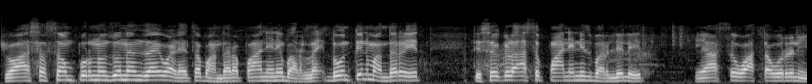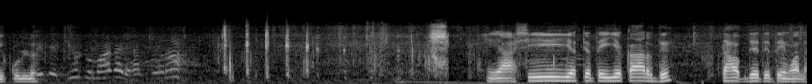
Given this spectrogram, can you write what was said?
किंवा असा संपूर्ण जुनंजाई वाड्याचा भांडारा पाण्याने भरला आहे दोन तीन भांधारं आहेत. ते सगळं असं पाण्यानेच भरलेलं आहेत. हे असं वातावरण आहे इकडलं. हे अशी येतात एक अर्ध ताप देते ते मला.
